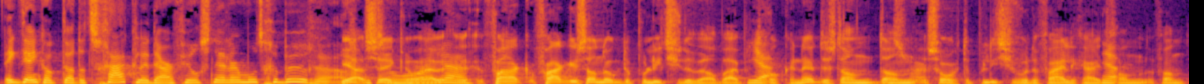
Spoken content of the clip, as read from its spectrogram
ik denk ook dat het schakelen daar veel sneller moet gebeuren. Ja, zeker. maar eh, Vaak, vaak is dan ook de politie er wel bij betrokken. Hè? Dus dan, dan zorgt de politie voor de veiligheid van, van,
